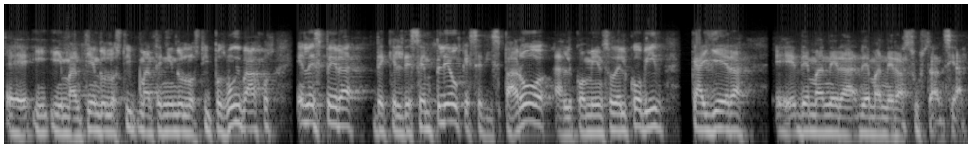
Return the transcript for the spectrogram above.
y, y manteniendo los manteniendo los tipos muy bajos en la espera de que el desempleo que se disparó al comienzo del COVID cayera eh, de, manera, de manera sustancial.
